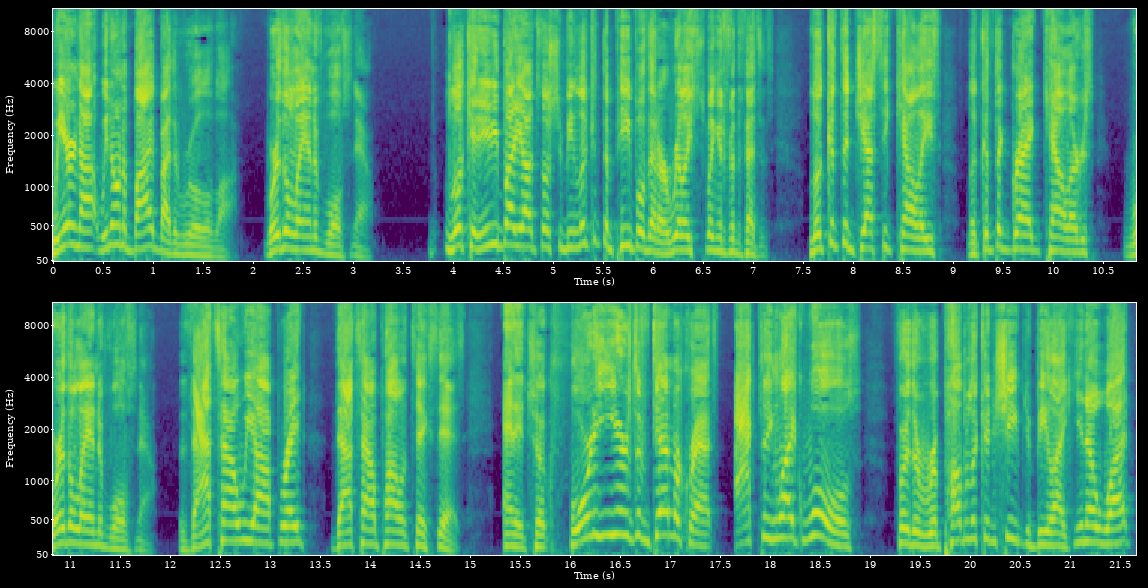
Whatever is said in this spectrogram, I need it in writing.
we are not, we don't abide by the rule of law. We're the land of wolves now. Look at anybody on social media. Look at the people that are really swinging for the fences. Look at the Jesse Kellys. Look at the Greg Kellers. We're the land of wolves now. That's how we operate. That's how politics is. And it took 40 years of Democrats acting like wolves for the Republican sheep to be like, you know what?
